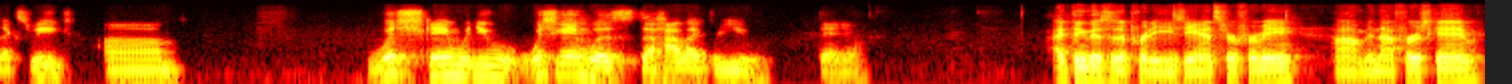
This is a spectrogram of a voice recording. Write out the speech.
next week. Um, which game would you? Which game was the highlight for you, Daniel? I think this is a pretty easy answer for me. Um, in that first game,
